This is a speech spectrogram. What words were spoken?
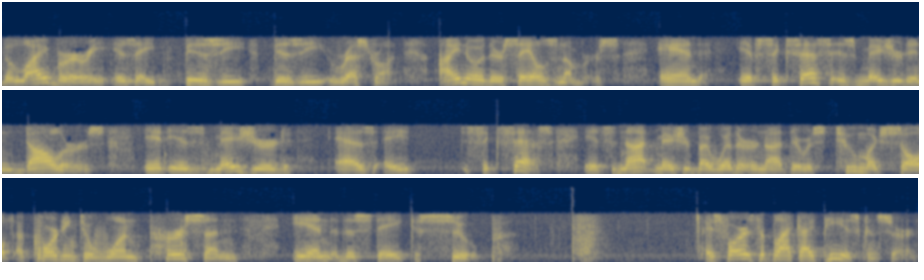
The library is a busy, busy restaurant. I know their sales numbers and if success is measured in dollars, it is measured as a success. It's not measured by whether or not there was too much salt, according to one person, in the steak soup. As far as the black eyed pea is concerned,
